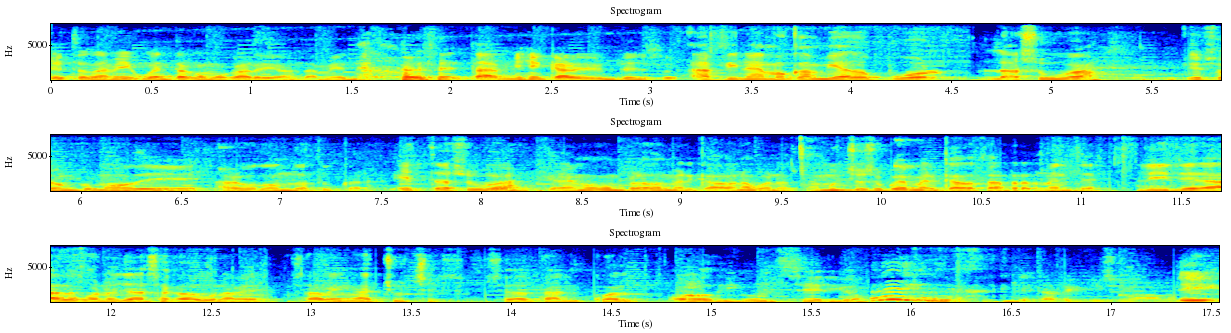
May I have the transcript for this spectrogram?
Esto también cuenta como cardio, ¿eh? también, también cardio intenso. Al final hemos cambiado por las uvas, que son como de algodón de azúcar. Estas uvas, que las hemos comprado en Mercadona, bueno, en muchos supermercados están realmente. Literal, bueno, ya he sacado alguna vez. Saben a chuches, o sea, tal cual. Os lo digo en serio. Está riquísimo. Y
